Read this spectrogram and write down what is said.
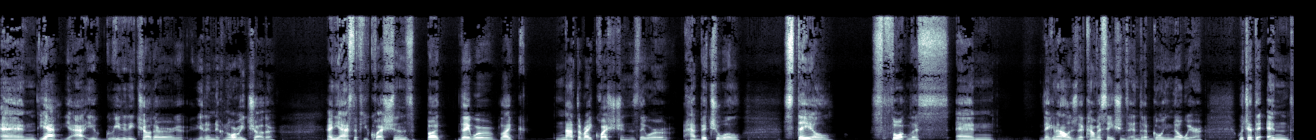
And yeah, you, you greeted each other, you didn't ignore each other, and you asked a few questions, but they were like not the right questions. They were habitual, stale, thoughtless, and they acknowledge that conversations ended up going nowhere, which at the end,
